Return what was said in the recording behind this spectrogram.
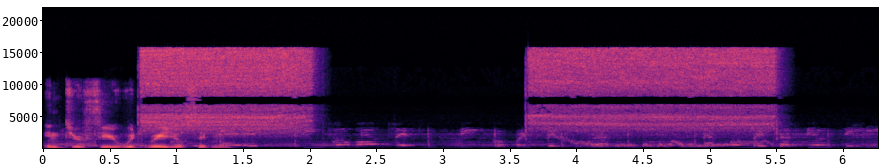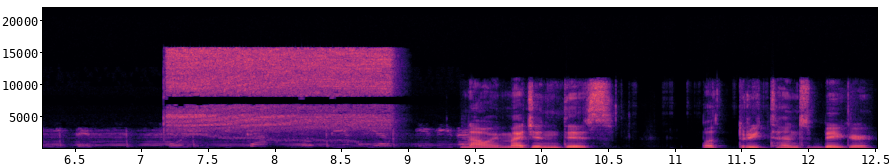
interfere with radio signal. Now imagine this, but three times bigger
